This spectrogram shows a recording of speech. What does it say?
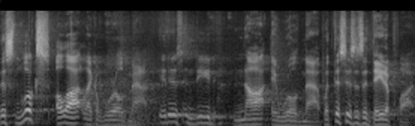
This looks a lot like a world map. It is indeed not a world map. What this is is a data plot.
